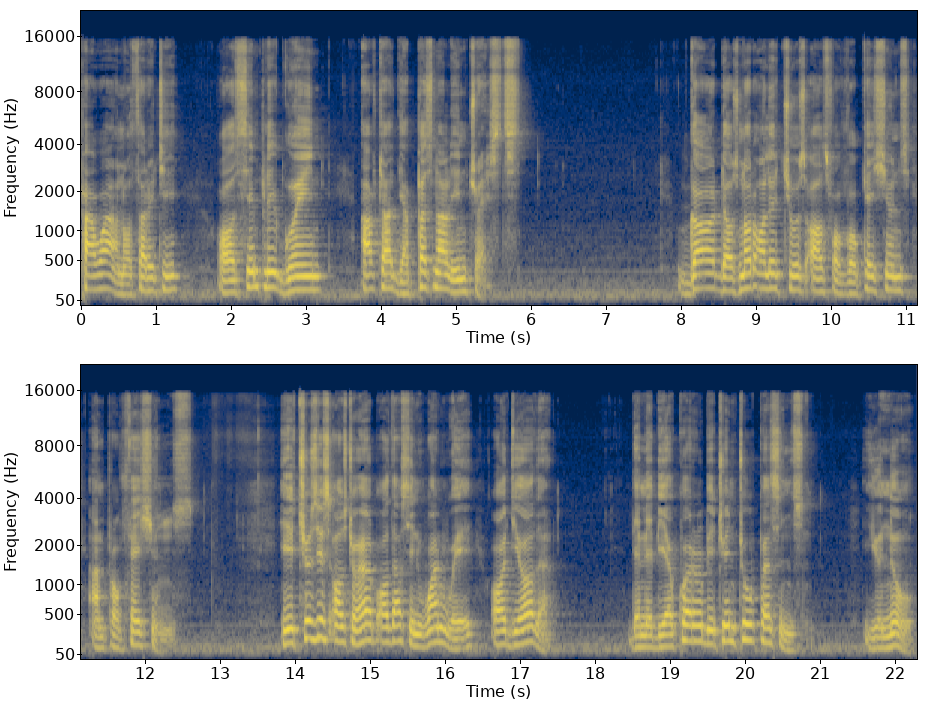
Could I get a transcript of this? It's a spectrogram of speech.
power, and authority, or simply going after their personal interests. God does not only choose us for vocations and professions, He chooses us to help others in one way or the other. There may be a quarrel between two persons, you know.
